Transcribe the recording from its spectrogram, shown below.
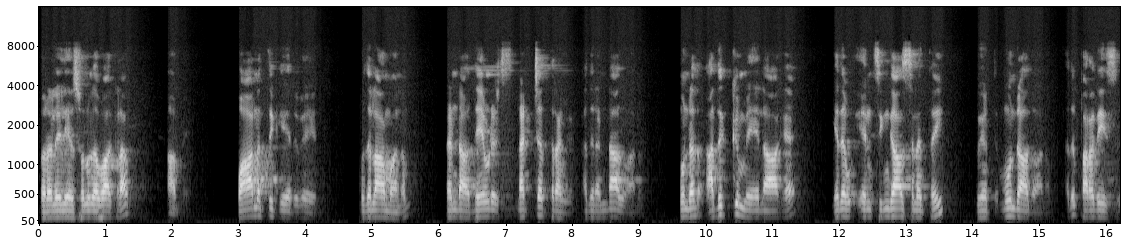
குரலிலேயே சொல்லுங்க பார்க்கலாம். ஆமே வானத்துக்கு ஏறுவேன். முதலாம் வானம். ரெண்டாவது தேவனுடைய நட்சத்திரங்கள். அது ரெண்டாவது வானம். மூன்றாவது அதுக்கு மேலாக எதை என் சிங்காசனத்தை உயர்த்து மூன்றாவது வானம் அது பரதேசு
